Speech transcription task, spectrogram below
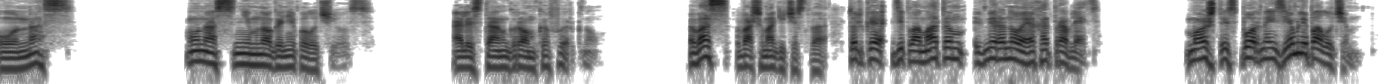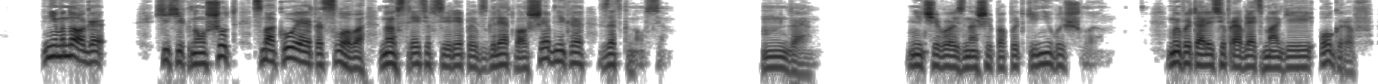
У нас... У нас немного не получилось. Алистан громко фыркнул. «Вас, ваше магичество, только дипломатам в Мирануэх отправлять. Может, и спорные земли получим? Немного, — хихикнул Шут, смакуя это слово, но, встретив свирепый взгляд волшебника, заткнулся. «Да, ничего из нашей попытки не вышло. Мы пытались управлять магией огров,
